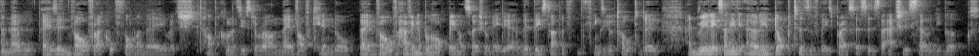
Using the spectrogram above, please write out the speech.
and there, there's involved like Authonomy, which HarperCollins used to run. They involve Kindle. They involve having a blog, being on social media, th- these type of things that you're told to do. And really, it's only the early adopters of these processes that actually sell any books.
